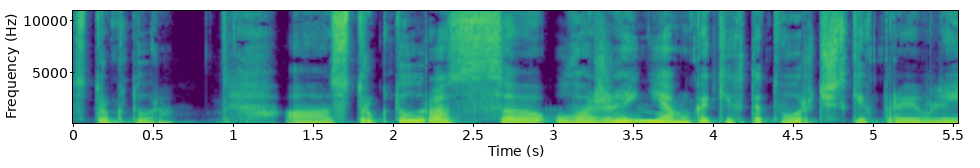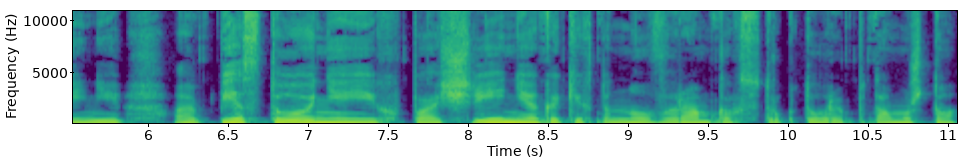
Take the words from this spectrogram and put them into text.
Структура. А, структура с уважением каких-то творческих проявлений, а, пестование их, поощрение каких-то, но в рамках структуры, потому что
